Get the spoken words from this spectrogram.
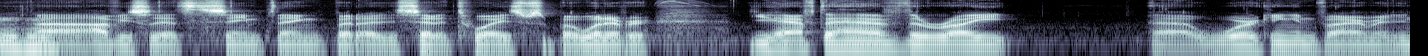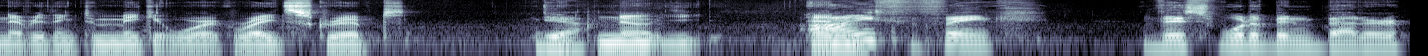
Mm-hmm. Uh, obviously, that's the same thing, but I said it twice. But whatever, you have to have the right uh, working environment and everything to make it work. Write script. Yeah. No, y- I think this would have been better.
